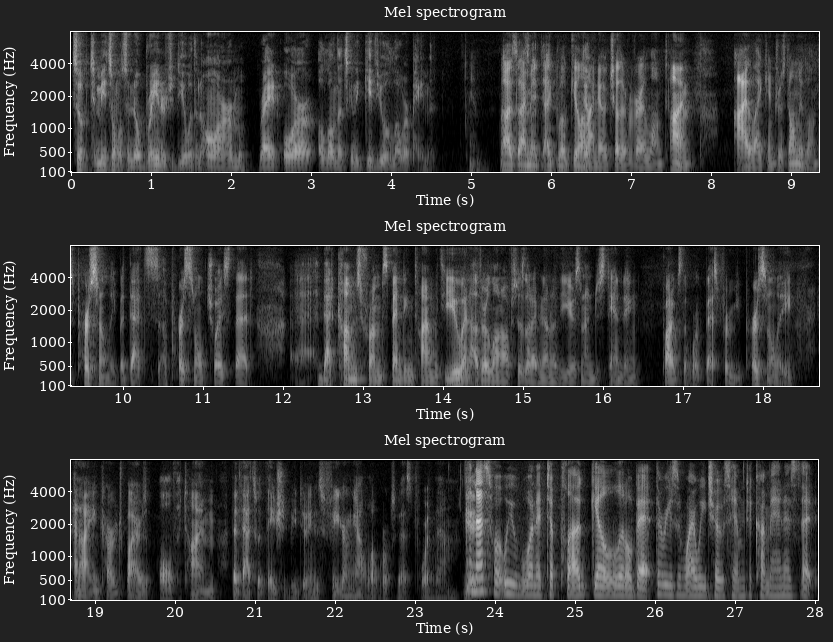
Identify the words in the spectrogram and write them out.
so to me, it's almost a no-brainer to deal with an arm, right, or a loan that's going to give you a lower payment. Well, as I mean, I, well, Gil and I know each other for a very long time. I like interest-only loans personally, but that's a personal choice that uh, that comes from spending time with you and other loan officers that I've known over the years and understanding products that work best for me personally. And I encourage buyers all the time that that's what they should be doing is figuring out what works best for them. And that's what we wanted to plug Gil a little bit. The reason why we chose him to come in is that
